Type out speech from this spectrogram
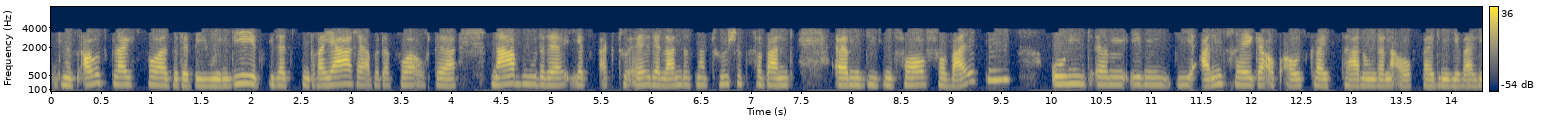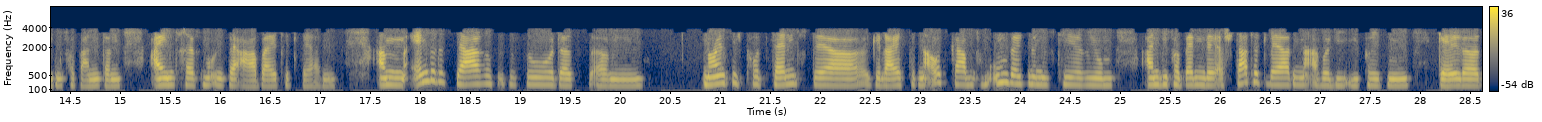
dieses Ausgleichsfonds, also der BUND jetzt die letzten drei Jahre, aber davor auch der NABU oder der jetzt aktuell der Landesnaturschutzverband ähm, diesen Fonds verwalten und ähm, eben die Anträge auf Ausgleichszahlung dann auch bei dem jeweiligen Verband dann eintreffen und bearbeitet werden. Am Ende des Jahres ist es so, dass ähm, 90 Prozent der geleisteten Ausgaben vom Umweltministerium an die Verbände erstattet werden, aber die übrigen Gelder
